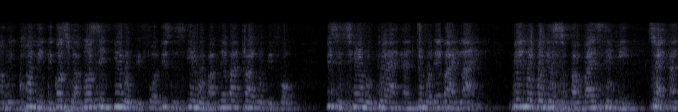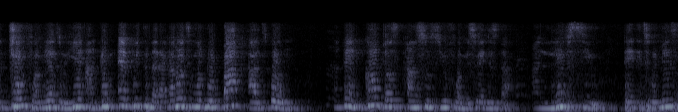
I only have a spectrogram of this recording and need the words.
And we come in because we have not seen Europe before. This is Europe. I've never traveled before. This is Europe where I can do whatever I like. Where nobody is supervising me. So I can jump from here to here and do everything that I cannot even do back at home. And then God just cancels you from his register and leaves you. Then it remains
